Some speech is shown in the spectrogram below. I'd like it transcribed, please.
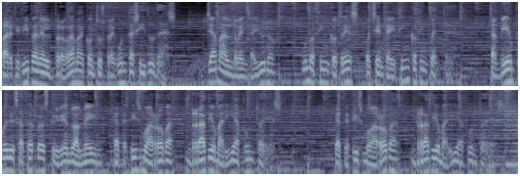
Participa en el programa con tus preguntas y dudas. Llama al 91 153 8550. También puedes hacerlo escribiendo al mail catecismo arroba radiomaria.es. Catecismo arroba radiomaria.es.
